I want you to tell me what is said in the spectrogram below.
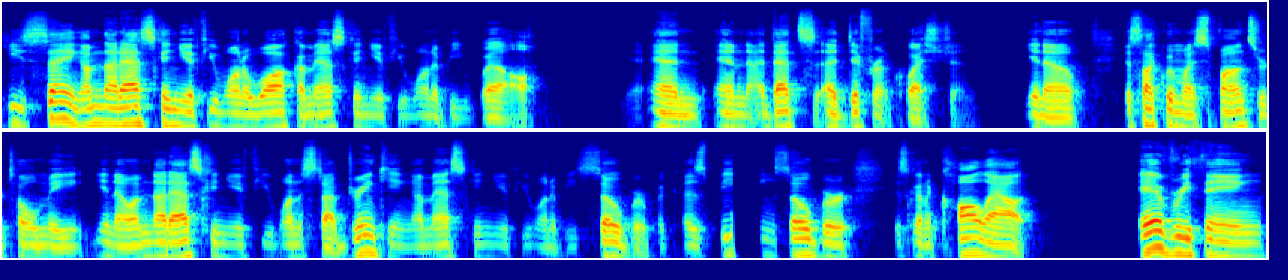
he's saying i'm not asking you if you want to walk i'm asking you if you want to be well. And and that's a different question you know? It's like when my sponsor told me you know i'm not asking you if you want to stop drinking i'm asking you if you want to be sober because being sober is going to call out everything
